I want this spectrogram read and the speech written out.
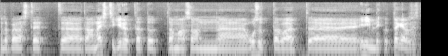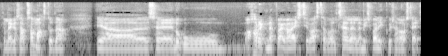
sellepärast et äh, ta on hästi kirjutatud, samas on äh, usutavad äh, inimlikud tegelased, kellega saab samastuda. ja see lugu hargneb väga hästi vastavalt sellele, mis valikuid sa loos teed.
